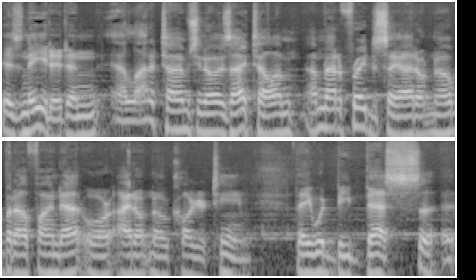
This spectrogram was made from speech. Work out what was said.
is needed. And a lot of times, you know, as I tell them, I'm not afraid to say I don't know, but I'll find out, or I don't know, call your team they would be best uh,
